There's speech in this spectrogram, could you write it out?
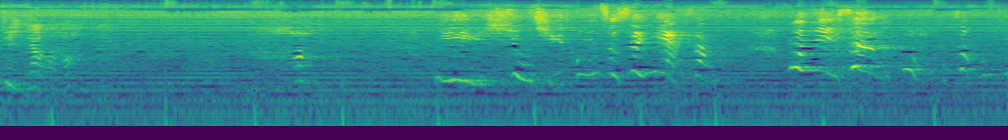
的呀。好，你休妻通知生年上，我密生过中有。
